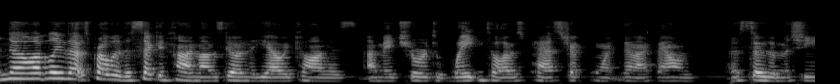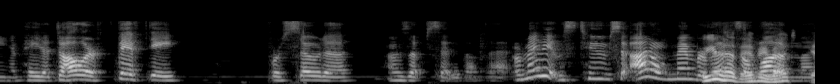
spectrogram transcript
No, I believe that was probably the second time I was going to YowieCon. Is I made sure to wait until I was past checkpoint. Then I found a soda machine and paid a dollar fifty for soda. I was upset about that, or maybe it was two. So I don't remember. Well, you but it have was a every lot right of to be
